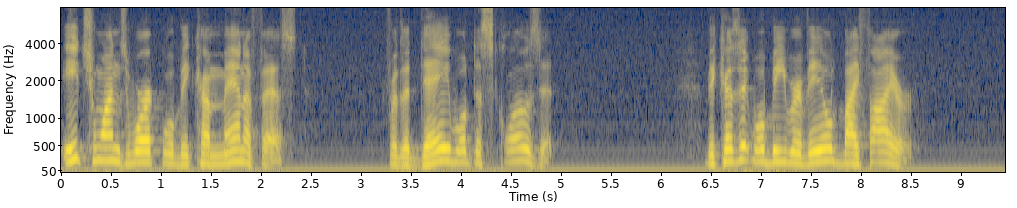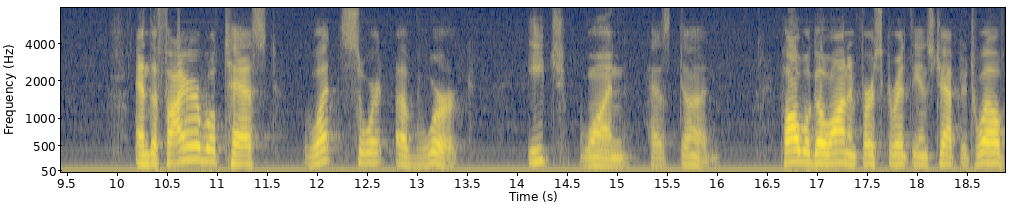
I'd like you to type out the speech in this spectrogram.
Each one's work will become manifest, for the day will disclose it, because it will be revealed by fire. And the fire will test what sort of work each one has done. Paul will go on in 1 Corinthians chapter 12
